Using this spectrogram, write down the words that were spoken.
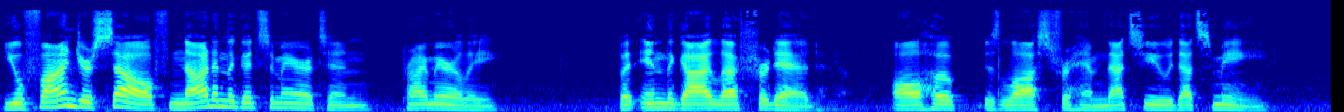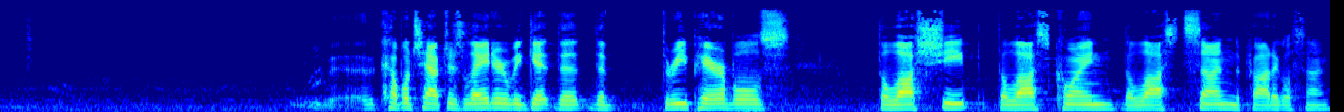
you'll find yourself not in the Good Samaritan primarily, but in the guy left for dead. All hope is lost for him. That's you, that's me. A couple chapters later, we get the, the three parables the lost sheep, the lost coin, the lost son, the prodigal son.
